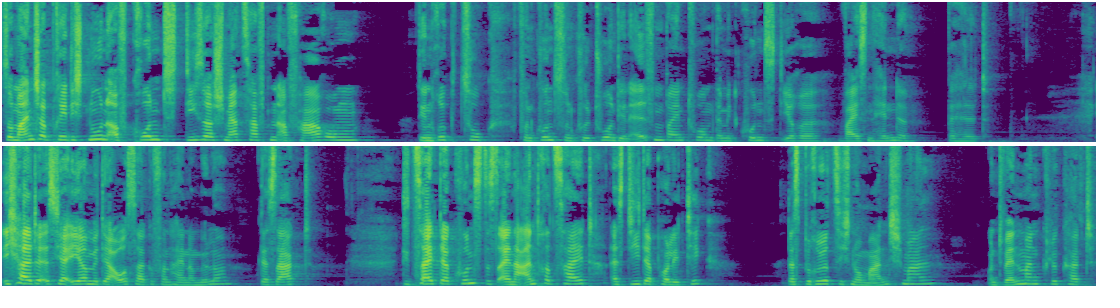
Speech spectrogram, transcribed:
So mancher predigt nun aufgrund dieser schmerzhaften Erfahrungen den Rückzug von Kunst und Kultur in den Elfenbeinturm, damit Kunst ihre weißen Hände behält. Ich halte es ja eher mit der Aussage von Heiner Müller, der sagt, die Zeit der Kunst ist eine andere Zeit als die der Politik. Das berührt sich nur manchmal, und wenn man Glück hat,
